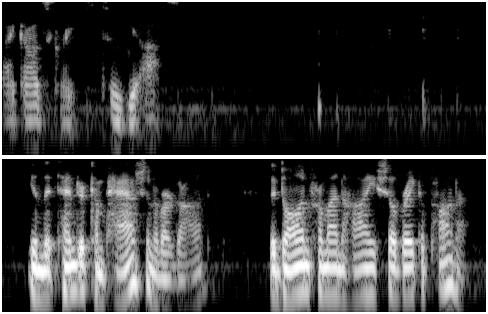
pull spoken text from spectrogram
by God's grace to us. In the tender compassion of our God, the dawn from on high shall break upon us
